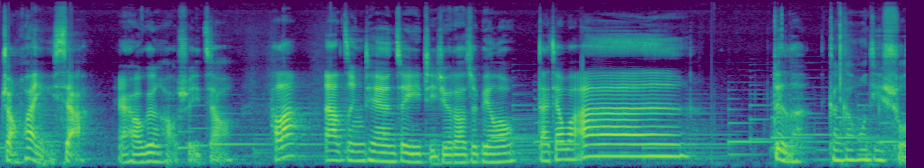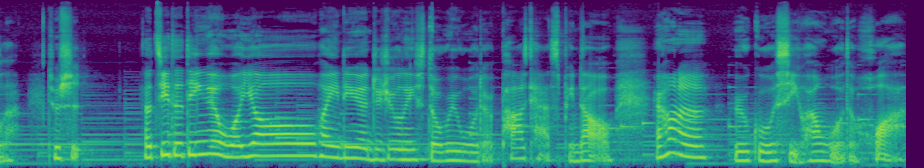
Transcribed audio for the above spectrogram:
转换一下，然后更好睡觉。好啦，那今天这一集就到这边喽，大家晚安。对了，刚刚忘记说了，就是。要记得订阅我哟！欢迎订阅 Julie Story World Podcast 频道。然后呢，如果喜欢我的话，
